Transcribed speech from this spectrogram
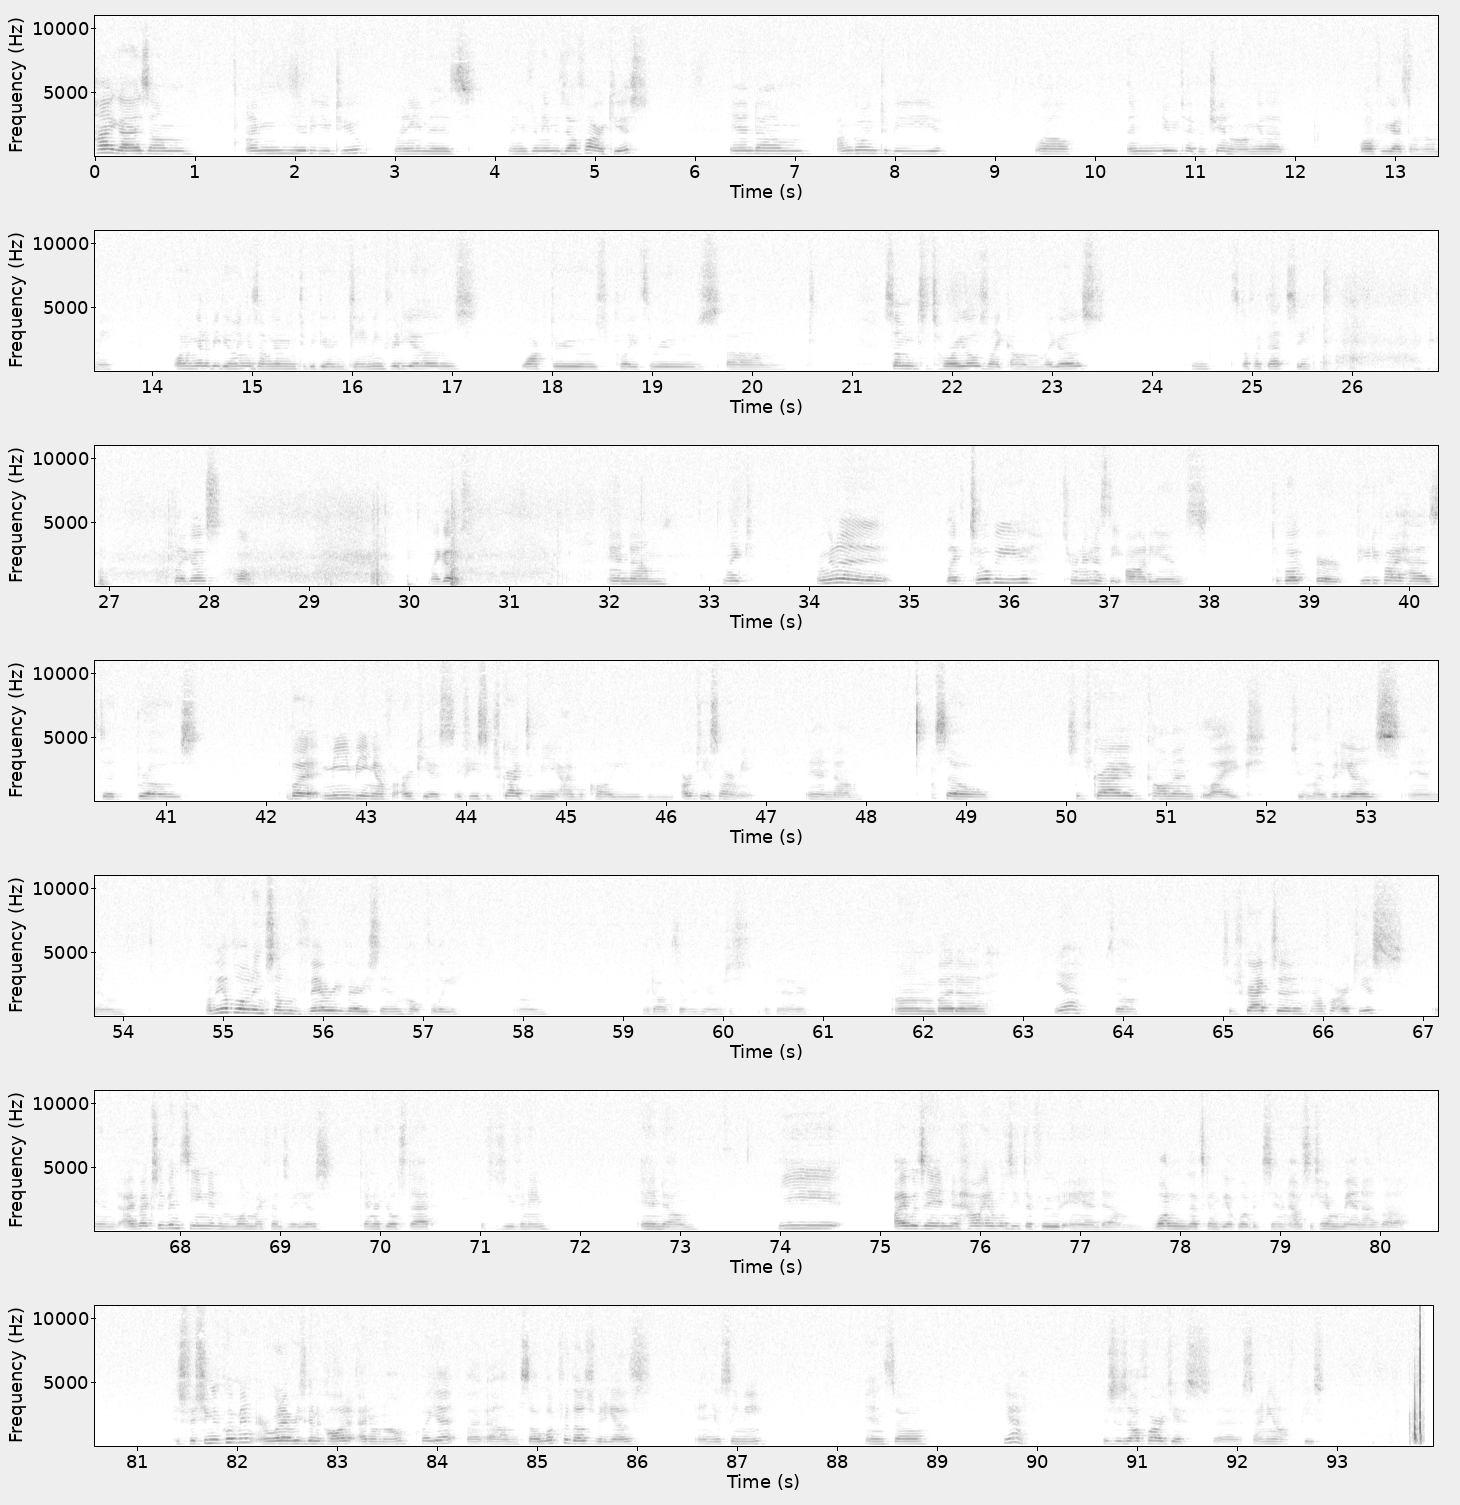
Hi guys, um, I'm new to YouTube. My name is my username is Alpha Arceus, and um, I'm going to be well a new type of channel. I'm gonna well, if you guys don't know me, what I'm gonna be doing is I'm going to be doing gaming videos, walkthroughs, playthroughs, um, some tutorials like um Legos and stuff like that. See, Legos. Oh. Legos. And um like I'm gonna like Toby Turner has the audience. Toba or PewDiePie has the bros. But me being Alpha Arceus, if you subscribe to me, I will call you the Arceus Army. And um so subscribe, comment, like to my videos and um I'll be uploading some very very soon, hopefully. Um my dog's over here. I'm just looking at her. Um, but uh, yeah. So subscribe to Alpha Arceus, and I've actually been seen in one of my friend's videos. Tanner Jolstad, that's his username, and um, he. I was in How Animals Eat Their Food, and um, one that's going to be uploaded soon. I was the cameraman of uh, his fishing equipment, or whatever he's going to call it. I don't know quite yet, but um, so look for those videos, and you'll see me. And so, yeah, this is Alpha uh, signing off. Peace.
